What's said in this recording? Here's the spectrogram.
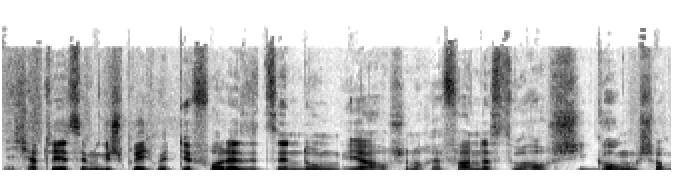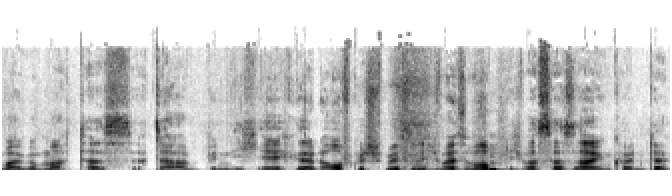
Ich hatte jetzt im Gespräch mit dir vor der Sitzsendung ja auch schon noch erfahren, dass du auch Qigong schon mal gemacht hast. Da bin ich ehrlich gesagt aufgeschmissen. Ich weiß überhaupt nicht, was das sein könnte.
